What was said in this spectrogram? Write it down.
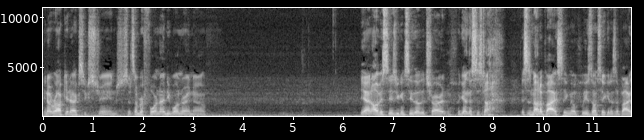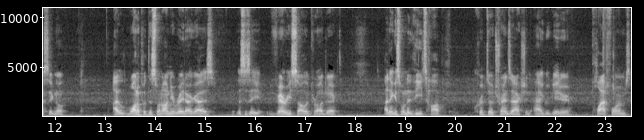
You know, RocketX Exchange. So it's number 491 right now. Yeah, and obviously as you can see though the chart, again, this is not this is not a buy signal. Please don't take it as a buy signal. I want to put this one on your radar, guys. This is a very solid project. I think it's one of the top crypto transaction aggregator platforms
